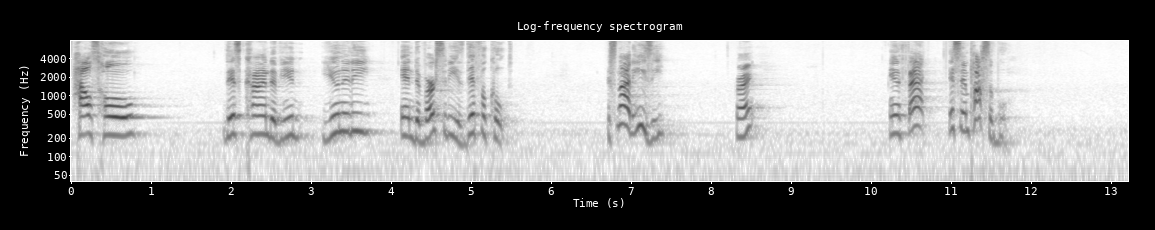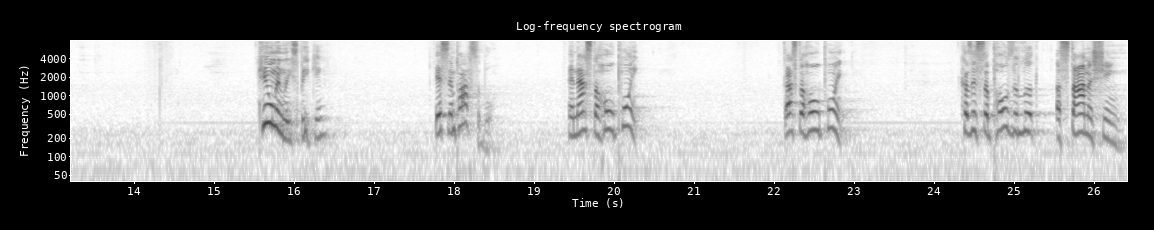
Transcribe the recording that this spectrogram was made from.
household, this kind of un- unity and diversity is difficult. It's not easy, right? In fact, it's impossible. Humanly speaking, it's impossible. And that's the whole point. That's the whole point. Because it's supposed to look astonishing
